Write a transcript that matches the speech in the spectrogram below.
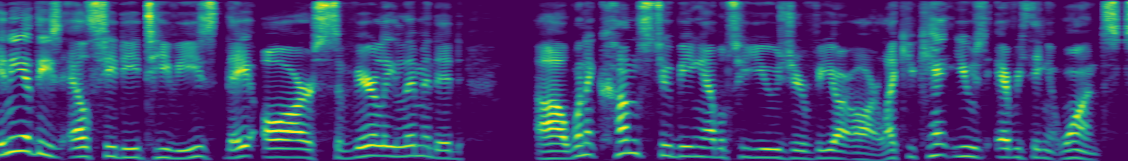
any of these LCD TVs they are severely limited uh, when it comes to being able to use your VRR. Like you can't use everything at once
